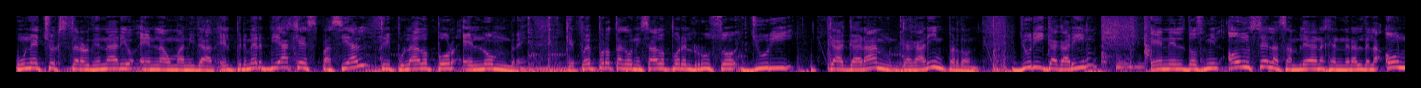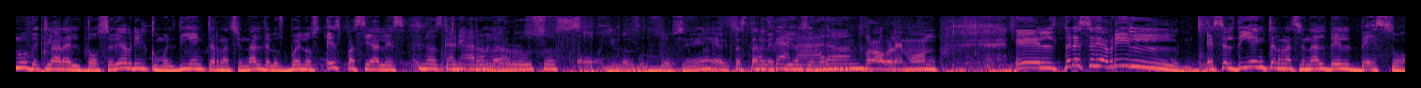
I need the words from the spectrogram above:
un hecho extraordinario en la humanidad. El primer viaje espacial tripulado por el hombre, que fue protagonizado por el ruso Yuri Gagarin, Gagarin, perdón, Yuri Gagarin. En el 2011, la Asamblea General de la ONU declara el 12 de abril como el Día Internacional de los Vuelos Espaciales Nos ganaron los rusos. Oye, los rusos, ¿eh? Ahorita están Nos metidos en un problemón. El 13 de abril es el Día Internacional del Beso.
